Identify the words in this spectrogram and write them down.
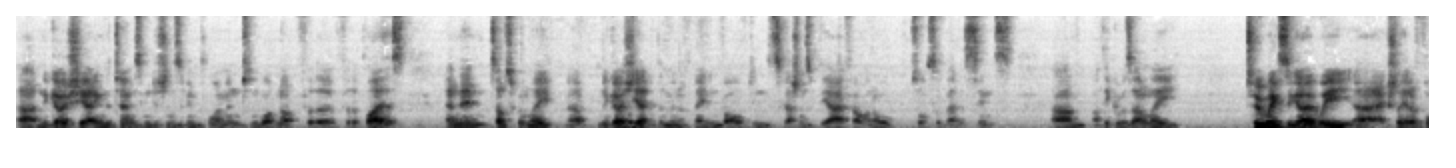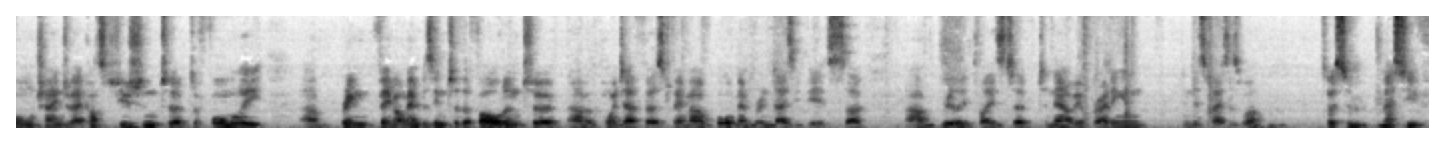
uh, negotiating the terms and conditions of employment and whatnot for the for the players, and then subsequently uh, negotiated them and have been involved in discussions with the AFL on all sorts of matters since. Um, I think it was only two weeks ago we uh, actually had a formal change of our constitution to, to formally um, bring female members into the fold and to um, appoint our first female board member in Daisy Pearce. So, um, really pleased to, to now be operating in, in this space as well. So some massive,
